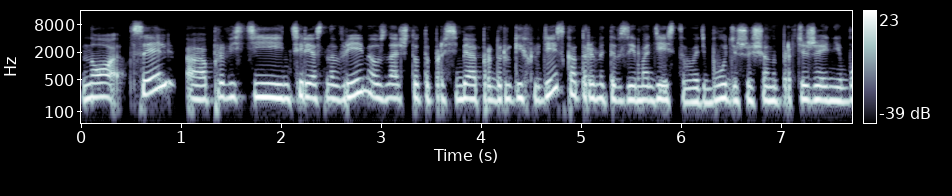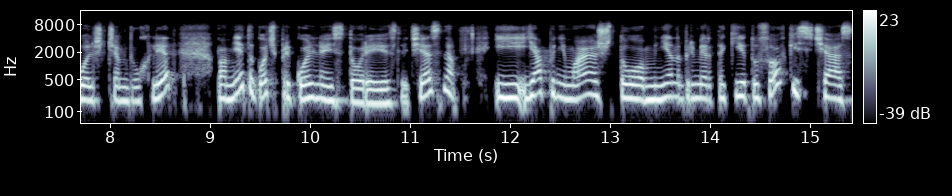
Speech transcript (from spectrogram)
Но цель а, провести интересное время, узнать что-то про себя и про других людей, с которыми ты взаимодействовать будешь еще на протяжении больше, чем двух лет, по мне, это очень прикольная история, если честно. И я понимаю, что мне, например, такие тусовки сейчас,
